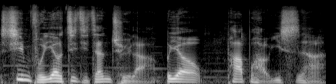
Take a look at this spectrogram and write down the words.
幸福要自己争取啦，不要怕不好意思哈。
